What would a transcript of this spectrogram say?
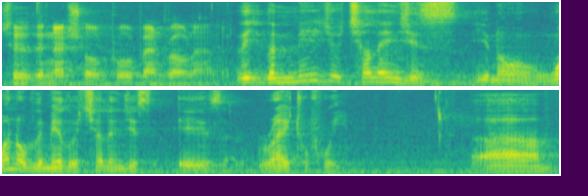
to the national broadband rollout? The, the major challenges, you know, one of the major challenges is right of way. Um,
